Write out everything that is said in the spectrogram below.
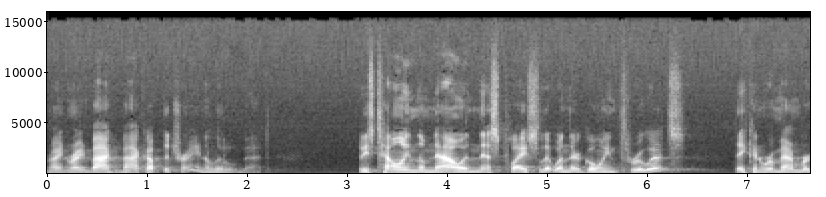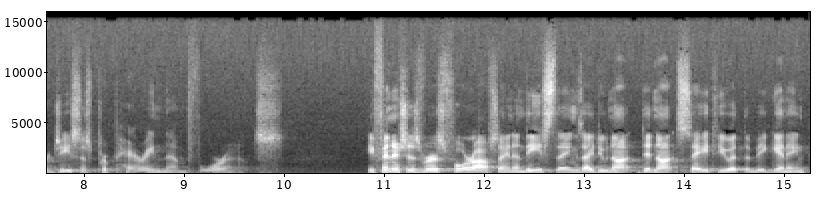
Right? Right? Back, back up the train a little bit. But he's telling them now in this place so that when they're going through it, they can remember Jesus preparing them for it. He finishes verse 4 off saying, And these things I do not, did not say to you at the beginning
